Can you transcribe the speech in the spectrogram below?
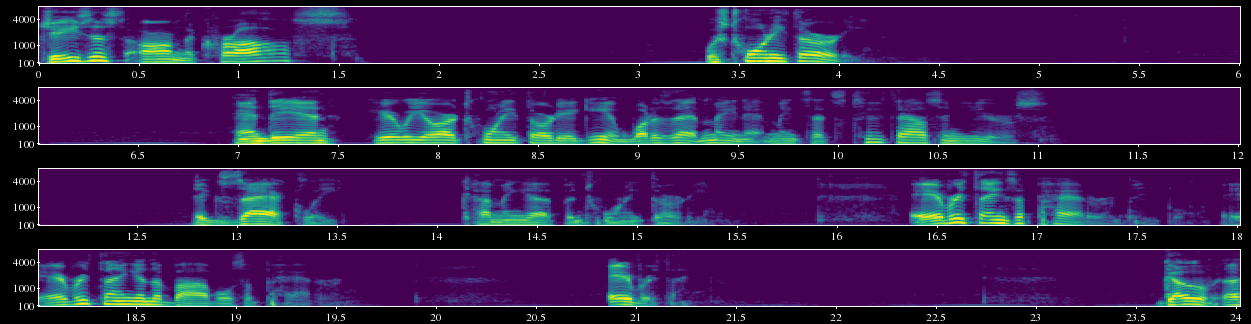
Jesus on the cross was 2030. And then here we are 2030 again. What does that mean? That means that's 2,000 years. Exactly coming up in 2030. Everything's a pattern, people. Everything in the Bible is a pattern. Everything. Go uh,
